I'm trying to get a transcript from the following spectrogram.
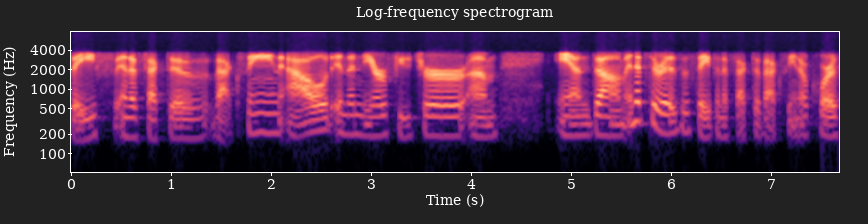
safe and effective vaccine out in the near future. Um, and um, and if there is a safe and effective vaccine, of course,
